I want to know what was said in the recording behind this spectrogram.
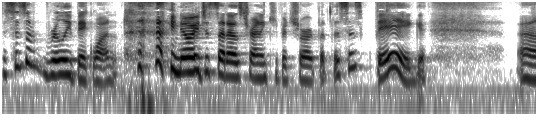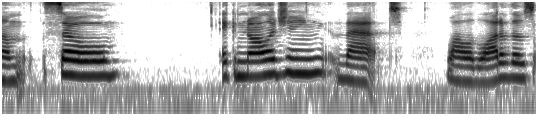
This is a really big one. I know I just said I was trying to keep it short, but this is big. Um, so, acknowledging that while a lot of those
